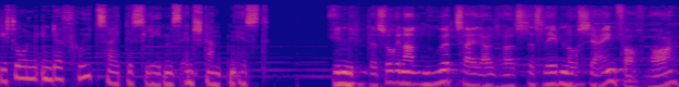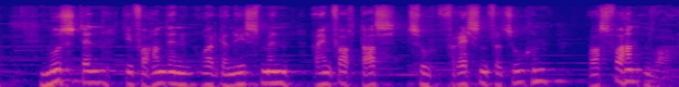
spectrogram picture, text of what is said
die schon in der Frühzeit des Lebens entstanden ist. In der sogenannten Urzeit, also als das Leben noch sehr einfach war, mussten die vorhandenen Organismen einfach das zu fressen versuchen, was vorhanden war.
